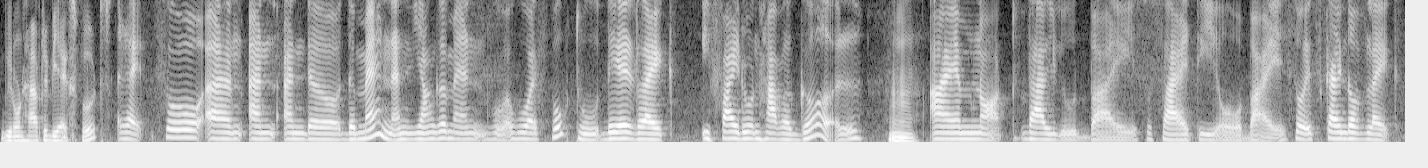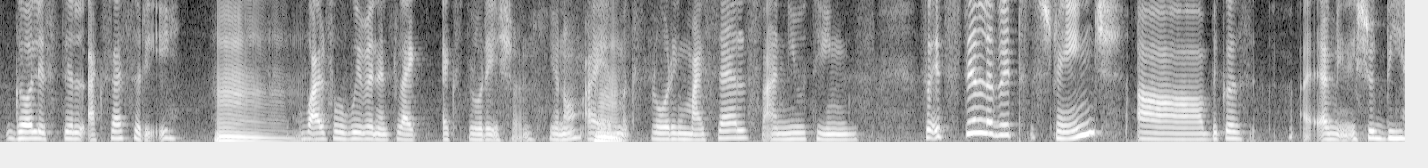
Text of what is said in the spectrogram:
We don't have to be experts. Right. So and and and uh, the men and younger men who, who I spoke to, they're like, if I don't have a girl, Hmm. I am not valued by society or by. So it's kind of like girl is still accessory, Hmm. while for women it's like exploration. You know, I Hmm. am exploring myself and new things. So it's still a bit strange uh, because I, I mean, it should be,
